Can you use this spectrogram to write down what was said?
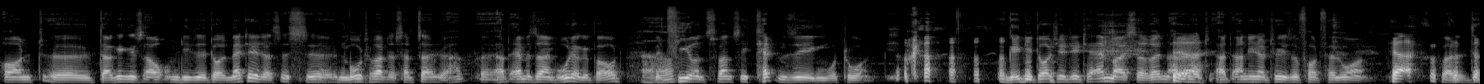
Und äh, da ging es auch um diese Dolmette. Das ist äh, ein Motorrad, das hat, sein, hat er mit seinem Bruder gebaut, mit 24 Kettensägenmotoren. Und gegen die deutsche DTM-Meisterin hat, Ja. hat Andi natürlich sofort verloren. Ja. Weil da-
